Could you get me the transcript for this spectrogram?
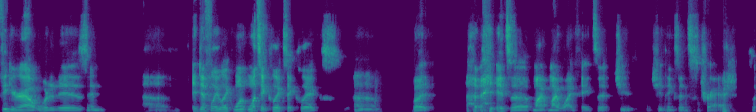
figure out what it is. And uh, it definitely like one, once it clicks it clicks. Um, but uh, it's a uh, my, my wife hates it. She she thinks it's trash so.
